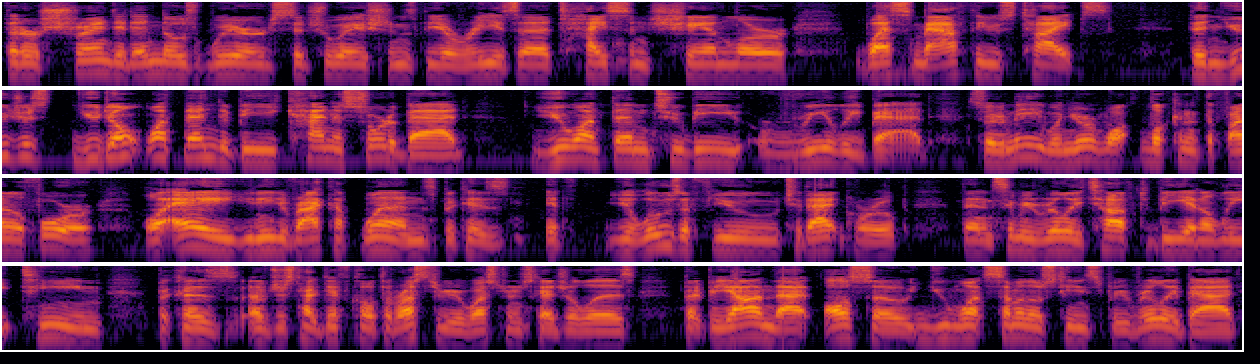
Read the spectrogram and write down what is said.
that are stranded in those weird situations, the Ariza, Tyson Chandler, Wes Matthews types, then you just you don't want them to be kind of sort of bad you want them to be really bad. So to me, when you're looking at the Final Four, well, A, you need to rack up wins because if you lose a few to that group, then it's going to be really tough to be an elite team because of just how difficult the rest of your Western schedule is. But beyond that, also, you want some of those teams to be really bad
